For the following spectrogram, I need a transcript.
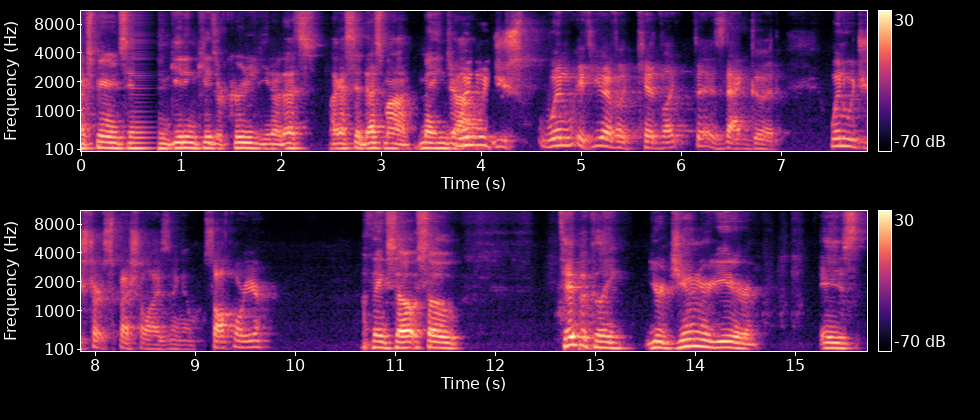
experience in getting kids recruited. You know, that's like I said, that's my main job. When would you when if you have a kid like is that good? when would you start specializing them? Sophomore year? I think so. So typically, your junior year is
